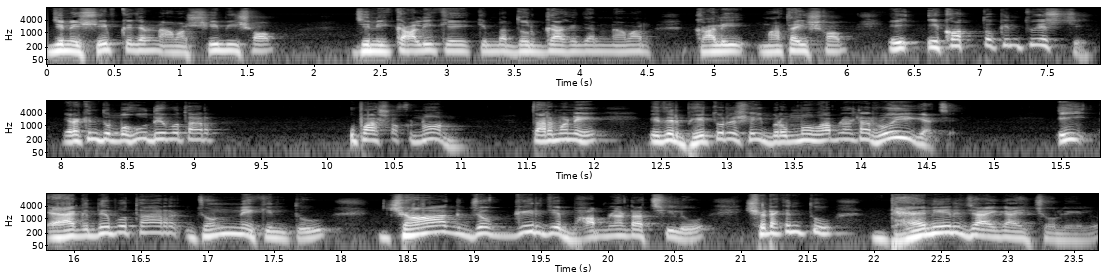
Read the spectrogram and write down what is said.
যিনি শিবকে জানেন আমার শিবই সব, যিনি কালীকে কিংবা দুর্গাকে জানেন আমার কালী মাতাই সব, এই একত্ব কিন্তু এসছে। এরা কিন্তু বহু দেবতার উপাসক নন। তার মানে এদের ভেতরে সেই ব্রহ্মভাবনাটা রয়েই গেছে। এই এক দেবতার জন্যে কিন্তু যাগ যজ্ঞের যে ভাবনাটা ছিল, সেটা কিন্তু ধ্যানের জায়গায় চলে এলো,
